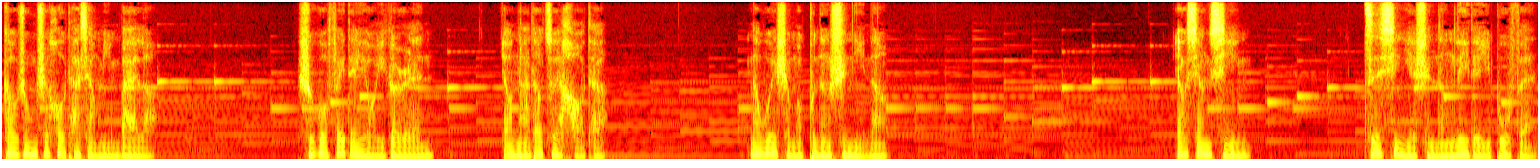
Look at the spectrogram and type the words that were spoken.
高中之后，他想明白了，如果非得有一个人要拿到最好的，那为什么不能是你呢？要相信，自信也是能力的一部分。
